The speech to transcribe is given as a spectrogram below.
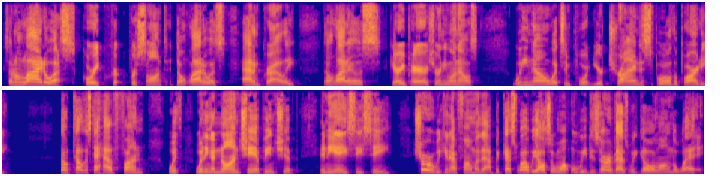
So don't lie to us, Corey Croissant. Don't lie to us, Adam Crowley. Don't lie to us, Gary Parrish or anyone else. We know what's important. You're trying to spoil the party. Don't tell us to have fun with winning a non championship in the ACC. Sure, we can have fun with that, but guess what? We also want what we deserve as we go along the way.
